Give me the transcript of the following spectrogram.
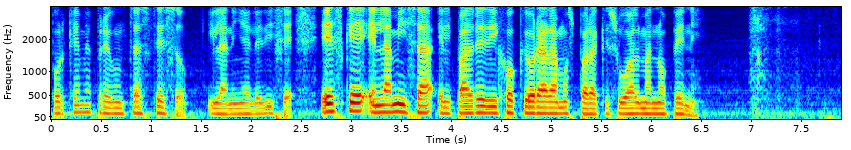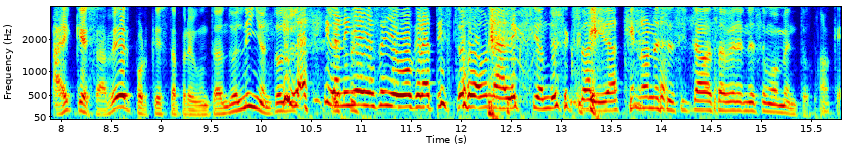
¿por qué me preguntaste eso? Y la niña le dice, es que en la misa el padre dijo que oráramos para que su alma no pene hay que saber por qué está preguntando el niño. Entonces, y la, niña ya se llevó gratis toda una lección de sexualidad. que no necesitaba saber en ese momento. Ok.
